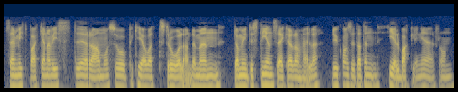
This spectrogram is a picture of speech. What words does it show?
Sen mittbackarna visst, eh, Ramos och Piqué har varit strålande men de är ju inte stensäkra de heller. Det är ju konstigt att en hel backlinje är från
